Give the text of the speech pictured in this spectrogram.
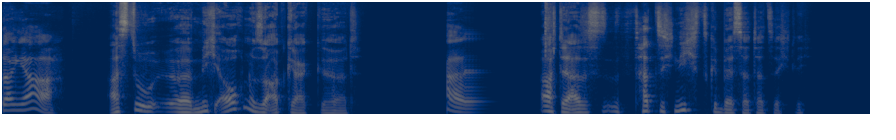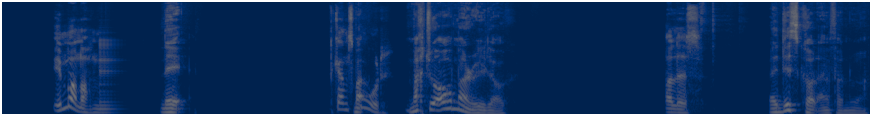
sagen ja. Hast du äh, mich auch nur so abgehackt gehört? ja. Ach, der, es hat sich nichts gebessert tatsächlich. Immer noch nicht. Nee, Ganz Ma- gut. mach du auch mal Relog. Alles. Bei Discord einfach nur.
